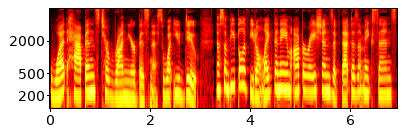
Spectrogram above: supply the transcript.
what happens to run your business, what you do. Now, some people, if you don't like the name operations, if that doesn't make sense,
